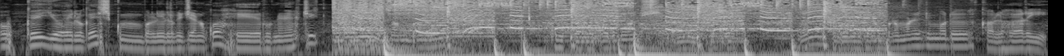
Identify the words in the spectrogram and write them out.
Oke, yo hello guys, kembali lagi channel gua dan NFC. Bermain di mode kali hari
